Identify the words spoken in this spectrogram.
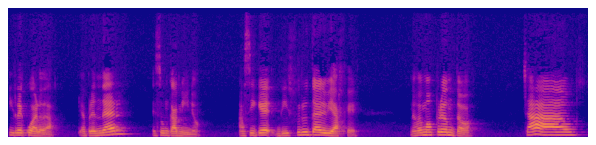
Y recuerda que aprender es un camino, así que disfruta el viaje. Nos vemos pronto. Chao.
